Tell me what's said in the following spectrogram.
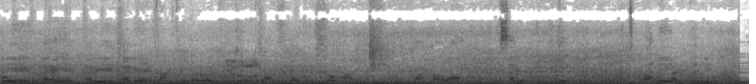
the good luck going, Ariel, okay? Ariel, Ariel, Ariel. Welcome to the road, guys. Thank you so much. Number one, is a big Tubalin. Anthony.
